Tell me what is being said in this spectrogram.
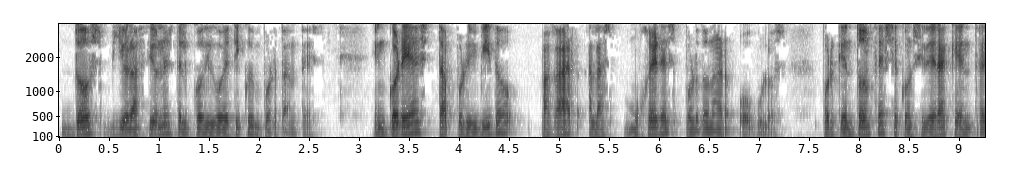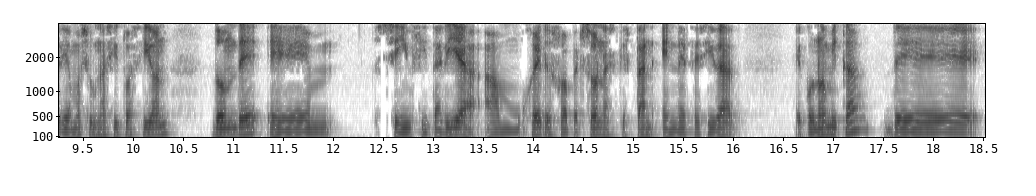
dos violaciones del código ético importantes. En Corea está prohibido pagar a las mujeres por donar óvulos. porque entonces se considera que entraríamos en una situación donde eh, se incitaría a mujeres o a personas que están en necesidad económica de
